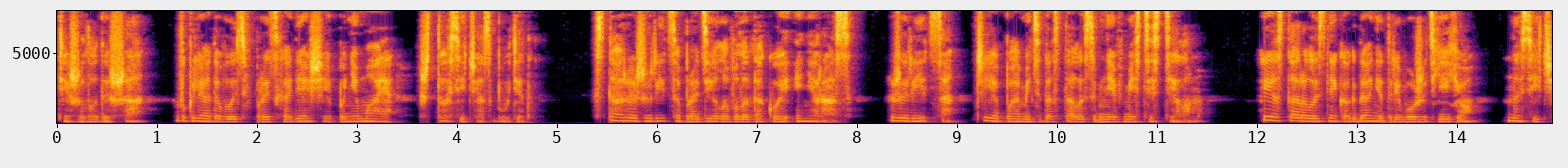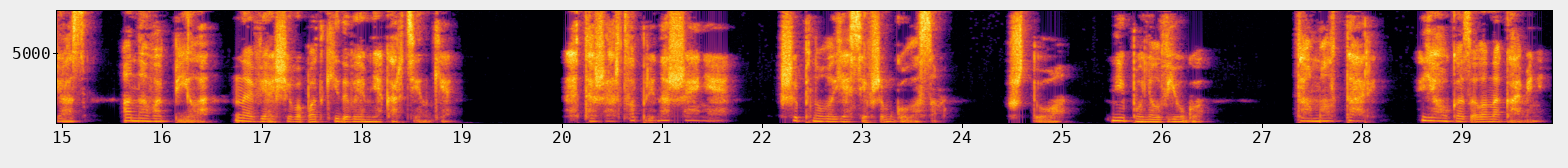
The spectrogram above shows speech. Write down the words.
Тяжело дыша, вглядывалась в происходящее, понимая, что сейчас будет. Старая жрица проделывала такое и не раз. Жрица, чья память досталась мне вместе с телом. Я старалась никогда не тревожить ее, но сейчас она вопила, навязчиво подкидывая мне картинки. «Это жертвоприношение», — шепнула я севшим голосом. «Что?» — не понял Вьюгу. «Там алтарь. Я указала на камень.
